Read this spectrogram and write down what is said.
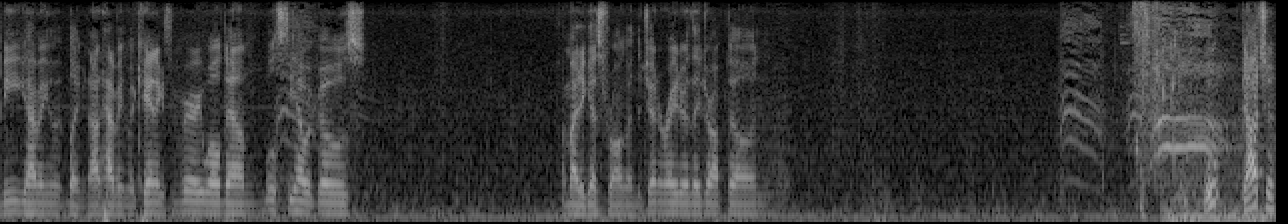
me having like not having the mechanics very well down. We'll see how it goes. I might have guessed wrong on the generator they dropped on. Gotcha.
